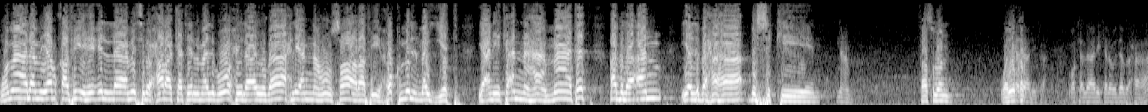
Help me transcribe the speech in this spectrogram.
وما لم يبق فيه إلا مثل حركة المذبوح لا يباح لأنه صار في حكم الميت. يعني كأنها ماتت قبل أن يذبحها بالسكين. نعم. فصل ويكره وكذلك, وكذلك لو ذبحها.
